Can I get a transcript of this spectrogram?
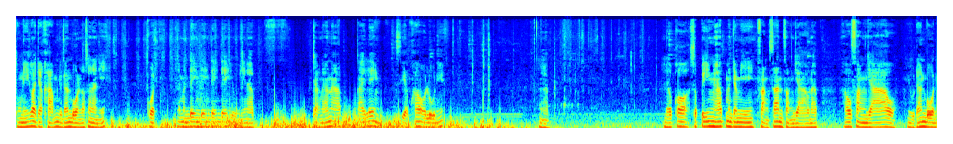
ตรงนี้ก็จะค้ำอยู่ด้านบนลักษณะนี้ กดให้มันเด้งเด้งเด้งเด้งอยู่อย่างนี้นะครับ จากนั้นนะครับไกลเร่งเสียบเข้ารูนี้นะครับ แล้วก็สปริงนะครับ มันจะมีฝั่งสั้นฝั่งยาวนะครับ เอาฝั่งยาวอยู่ด้านบน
